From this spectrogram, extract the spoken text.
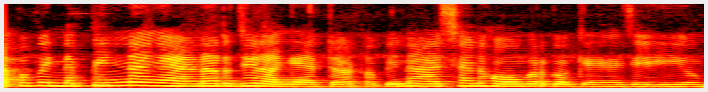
അപ്പോൾ പിന്നെ പിന്നെ അങ്ങ് എനർജിയുടെ അങ്ങേറ്റം കേട്ടോ. പിന്നെ ആശാൻ ഹോംവർക്കൊക്കെ അങ്ങ് ചെയ്യും.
